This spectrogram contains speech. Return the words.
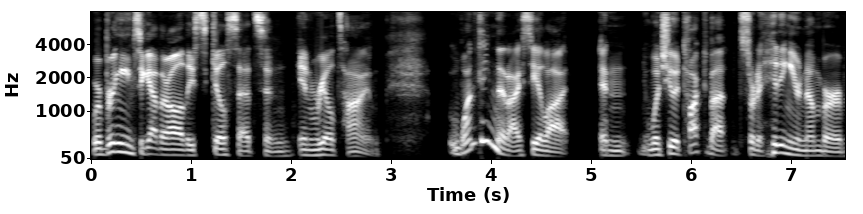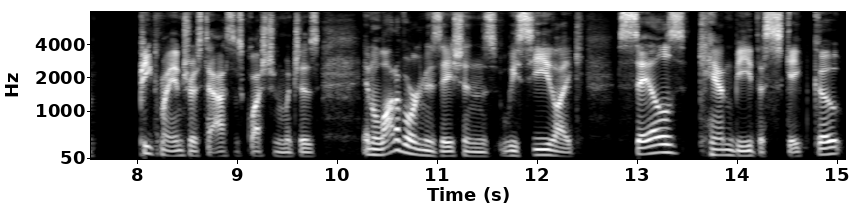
we're bringing together all these skill sets in in real time. One thing that I see a lot and what you had talked about sort of hitting your number piqued my interest to ask this question, which is in a lot of organizations, we see like sales can be the scapegoat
